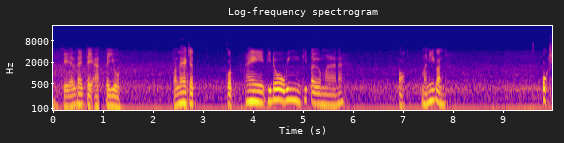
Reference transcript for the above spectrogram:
โอเคได้เตะอัดไปอยู่ ตอนแรกจะกดให้พี่โดวิ่งที่เติมมานะ ออกมานี่ก่อน โอเค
